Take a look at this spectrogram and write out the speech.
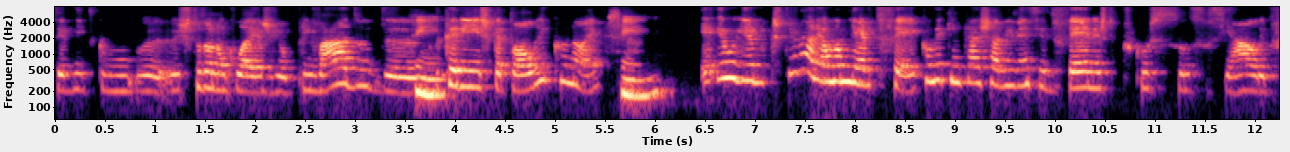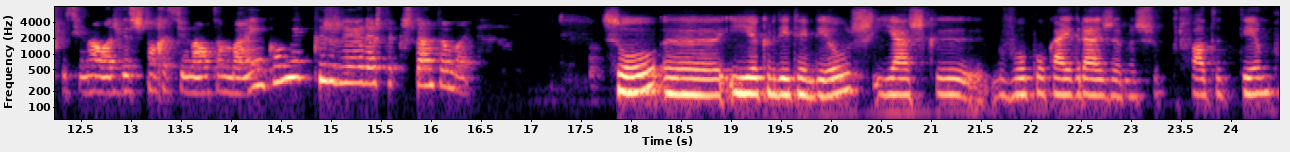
ter dito que uh, estudou num colégio privado de, de cariz católico, não é? Sim eu ia questionar, é uma mulher de fé, como é que encaixa a vivência de fé neste percurso social e profissional, às vezes tão racional também? Como é que gera esta questão também? Sou uh, e acredito em Deus e acho que vou pouco à igreja, mas por falta de tempo,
